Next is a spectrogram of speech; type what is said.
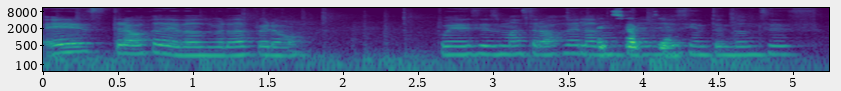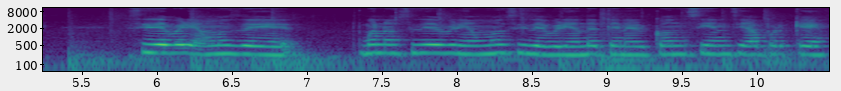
es trabajo de dos, ¿verdad? Pero pues es más trabajo de las mujeres, yo siento. Entonces, sí deberíamos de, bueno, sí deberíamos y deberían de tener conciencia porque,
